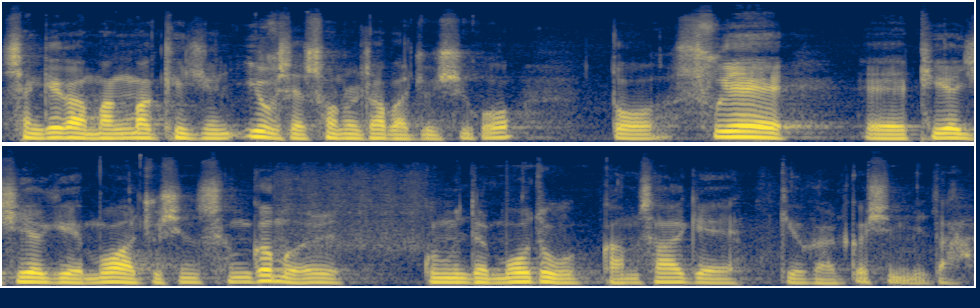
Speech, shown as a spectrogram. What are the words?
생계가 막막해진 이웃의 손을 잡아주시고 또 수해 피해 지역에 모아주신 성금을 국민들 모두 감사하게 기억할 것입니다.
